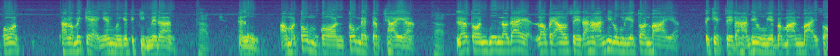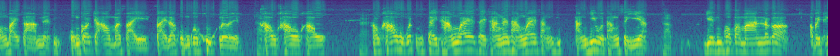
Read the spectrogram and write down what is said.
เพราะว่าถ้าเราไม่แกะเงี้ยมันก็จะกินไม่ได้ครับอะไรเอามาต้มก่อนต้มแบบจับชัยอะ ครับ แล้วตอนเย็นเราได้เราไปเอาเศษอาหารที่โรงเรียนตอนบ่ายอะ ไปเก็บเศษอาหารที่โรงเรียนประมาณบ่ายสองบ่ายสามเนี่ย ผมก็จะเอามาใส่ใส่แล้วผมก็คลุกเลยครับเขาเขาเขาฮะ เขาเขาผมก็ใส่ถังไว้ ใส่ถังให้ถังไว้ถังถังหิ้วถังสีอะครับ เย็นพอประมาณแล้วก็เอาไปเท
